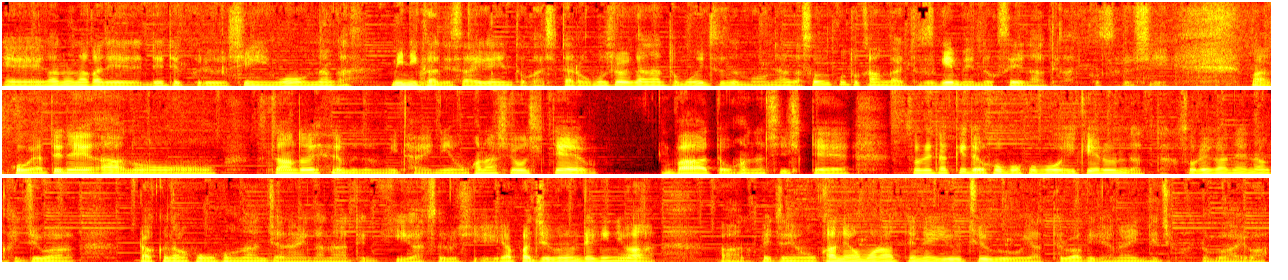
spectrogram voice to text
映画の中で出てくるシーンをなんかミニカーで再現とかしたら面白いかなと思いつつも、なんかそういうこと考えるとすげえめんどくせえなって感じがするし、まあこうやってね、あのスタンド FM みたいにお話をして、バーってお話しして、それだけでほぼほぼいけるんだったら、それがね、なんか一番楽な方法なんじゃないかなって気がするし、やっぱ自分的には、あの別にお金をもらってね、YouTube をやってるわけじゃないんで、自分の場合は、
